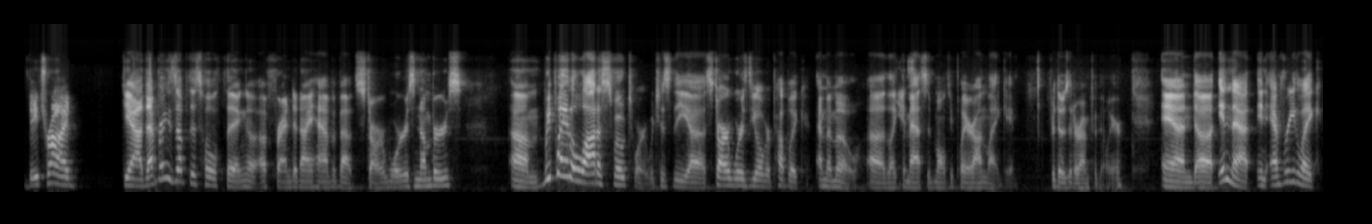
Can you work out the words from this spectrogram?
they tried. Yeah, that brings up this whole thing a, friend and I have about Star Wars numbers. Um, we played a lot of SWOTOR, which is the uh, Star Wars: The Old Republic MMO, uh, like the massive multiplayer online game. For those that are unfamiliar, and uh, in that, in every like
